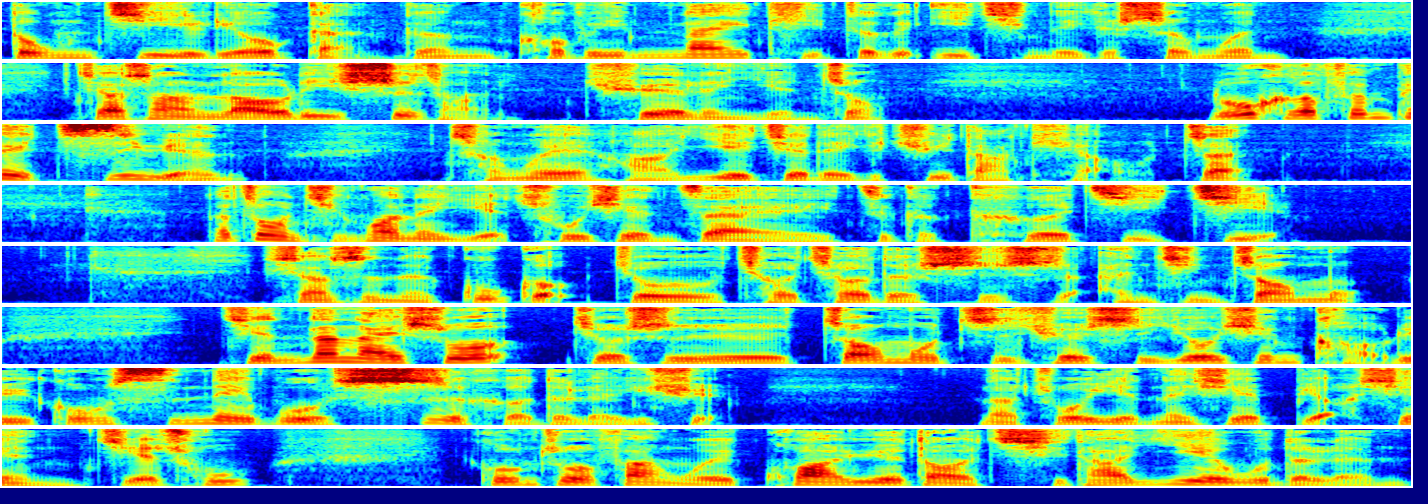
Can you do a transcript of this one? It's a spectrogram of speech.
冬季流感跟 COVID-19 这个疫情的一个升温，加上劳力市场缺人严重，如何分配资源，成为哈业界的一个巨大挑战。那这种情况呢，也出现在这个科技界。像是呢，Google 就悄悄的实施安静招募。简单来说，就是招募职缺时优先考虑公司内部适合的人选，那着眼那些表现杰出、工作范围跨越到其他业务的人，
